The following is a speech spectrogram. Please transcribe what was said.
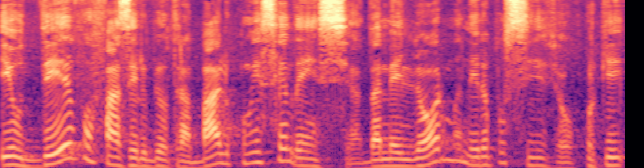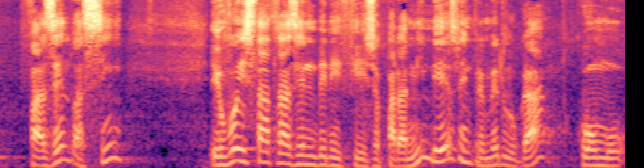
Eu devo fazer o meu trabalho com excelência, da melhor maneira possível, porque fazendo assim, eu vou estar trazendo benefício para mim mesmo, em primeiro lugar, como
